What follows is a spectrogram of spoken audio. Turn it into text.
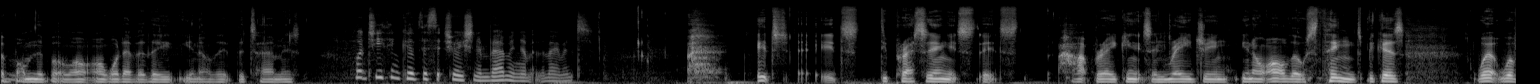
abominable or, or whatever the you know the, the term is? What do you think of the situation in Birmingham at the moment? it's it's depressing. It's it's heartbreaking. It's enraging. You know all those things because we're we're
